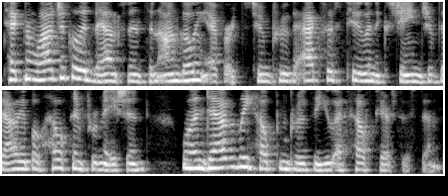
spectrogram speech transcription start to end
Technological advancements and ongoing efforts to improve access to and exchange of valuable health information will undoubtedly help improve the U.S. healthcare system.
